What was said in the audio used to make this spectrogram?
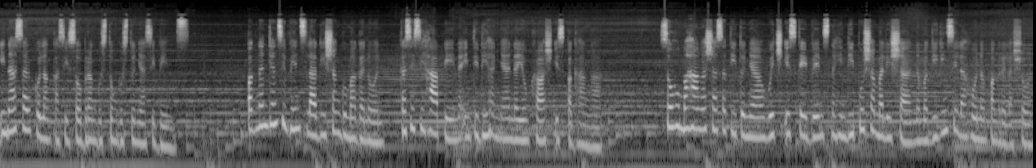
Inasal ko lang kasi sobrang gustong gusto niya si Vince. Pag nandyan si Vince lagi siyang gumaganon kasi si Happy naintindihan niya na yung crush is paghanga. So humahanga siya sa tito niya which is kay Vince na hindi po siya mali siya na magiging sila ho ng pangrelasyon.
